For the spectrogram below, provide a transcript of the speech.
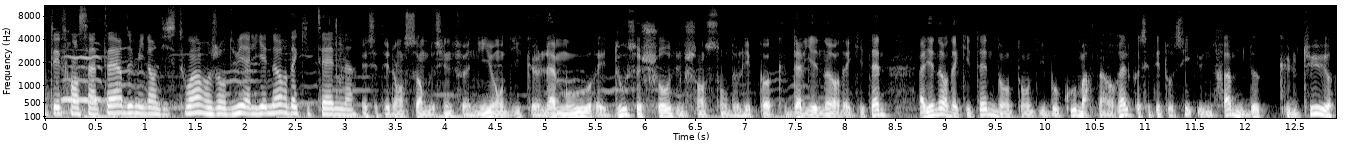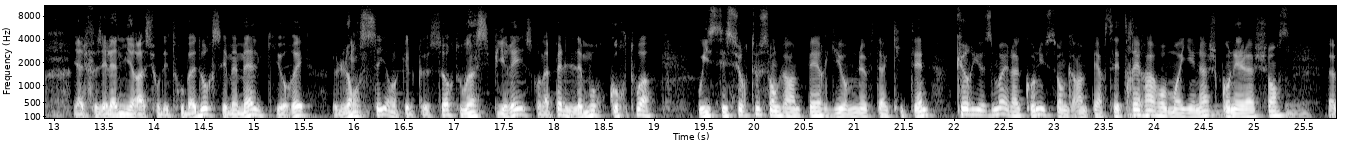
Écoutez France Inter, 2000 ans d'histoire, aujourd'hui Aliénor d'Aquitaine. Et c'était l'ensemble symphonie. On dit que l'amour est douce chose, une chanson de l'époque d'Aliénor d'Aquitaine. Aliénor d'Aquitaine, dont on dit beaucoup, Martin Aurel, que c'était aussi une femme de culture. Et elle faisait l'admiration des troubadours. C'est même elle qui aurait lancé, en quelque sorte, ou inspiré ce qu'on appelle l'amour courtois. Oui, c'est surtout son grand-père, Guillaume IX d'Aquitaine. Curieusement, elle a connu son grand-père. C'est très rare au Moyen Âge qu'on ait la chance, mhm. euh,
